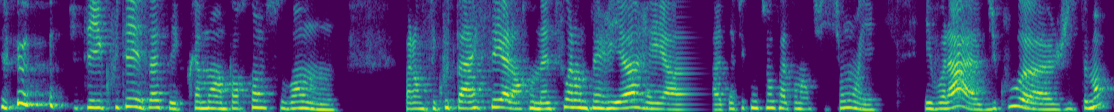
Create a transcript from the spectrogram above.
tu t'es écouté et ça, c'est extrêmement important. Souvent, on voilà, ne s'écoute pas assez alors qu'on a tout à l'intérieur et, euh, as fait confiance à ton intuition et, et voilà, du coup, justement,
